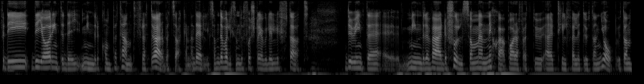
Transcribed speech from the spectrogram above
För det, det gör inte dig mindre kompetent för att du är arbetssökande. Det, är liksom, det var liksom det första jag ville lyfta. Att du är inte eh, mindre värdefull som människa bara för att du är tillfälligt utan jobb. Utan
